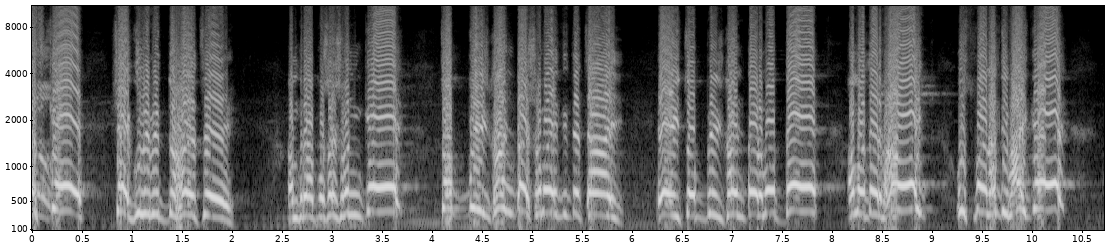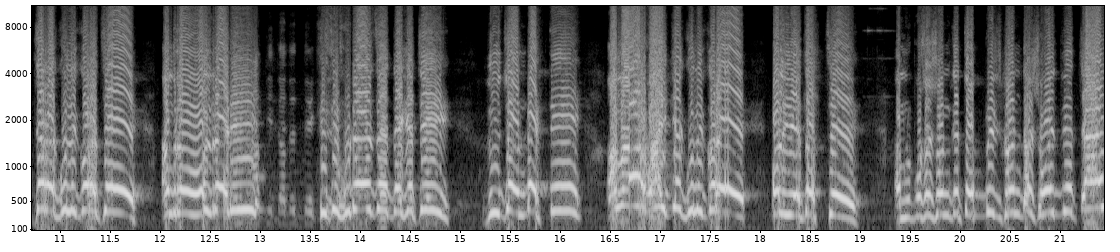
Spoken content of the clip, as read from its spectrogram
আজকে সে গুলিবিদ্ধ হয়েছে। আমরা প্রশাসনকে চব্বিশ ঘণ্টা সময় দিতে চাই। এই চব্বিশ ঘণ্টার মধ্যে আমাদের ভাই উসমান হাদি ভাইকে যারা গুলি করেছে আমরা অলরেডি সিসি ফুটেজে দেখেছি। দুইজন ব্যক্তি আমার ভাইকে গুলি করে পালিয়ে যাচ্ছে। আমরা প্রশাসনকে চব্বিশ ঘণ্টা সময় দিতে চাই।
